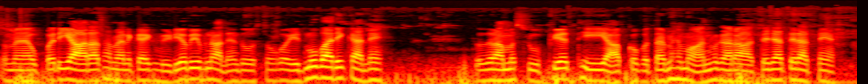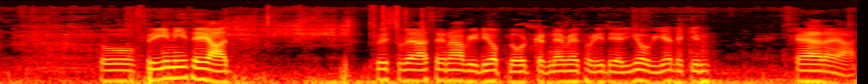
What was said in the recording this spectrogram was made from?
तो मैं ऊपर ही आ रहा था, मैंने कहा एक वीडियो भी बना लें दोस्तों को, ईद मुबारक कह लें। तो ज़रा मसरूफियत थी, आपको पता है मेहमान वगैरह आते जाते रहते हैं। तो फ्री नहीं थे आज। तो इस वजह से ना वीडियो अपलोड करने में थोड़ी देरी हो गई है, लेकिन खैर है यार।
